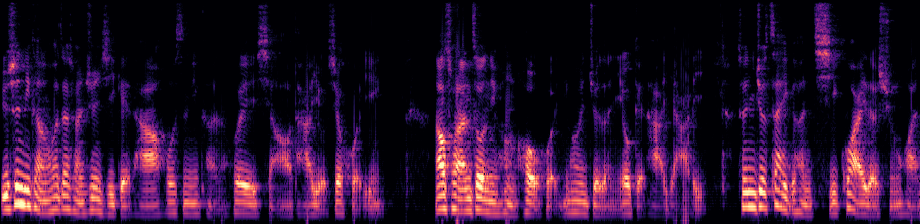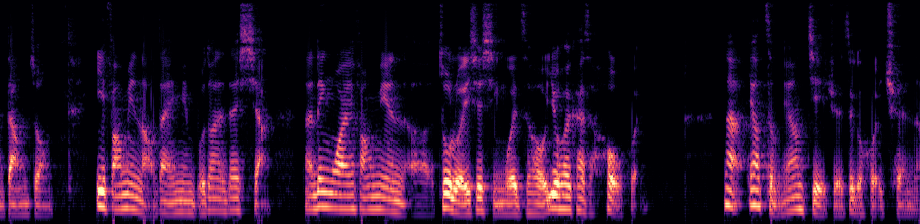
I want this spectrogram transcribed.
于是你可能会再传讯息给他，或是你可能会想要他有些回应，然后传完之后你很后悔，你会觉得你又给他压力，所以你就在一个很奇怪的循环当中，一方面脑袋里面不断的在想，那另外一方面呃做了一些行为之后又会开始后悔。那要怎么样解决这个回圈呢？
